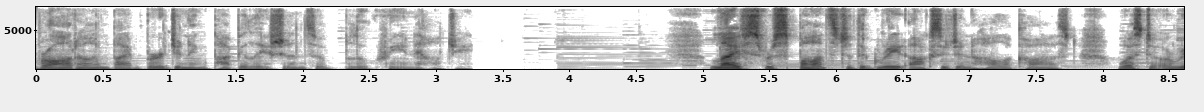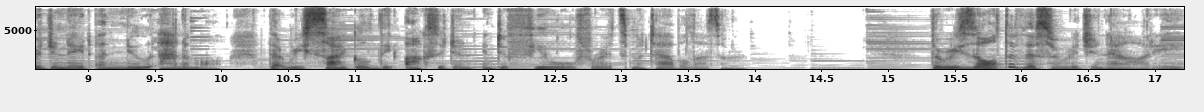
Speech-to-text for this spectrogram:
brought on by burgeoning populations of blue green algae. Life's response to the great oxygen holocaust was to originate a new animal that recycled the oxygen into fuel for its metabolism. The result of this originality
